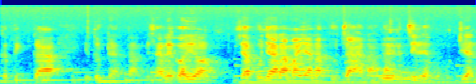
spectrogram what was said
ketika itu datang. Misalnya kaya saya punya Ramayana bocah anak-anak Iya. kecil yang kemudian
